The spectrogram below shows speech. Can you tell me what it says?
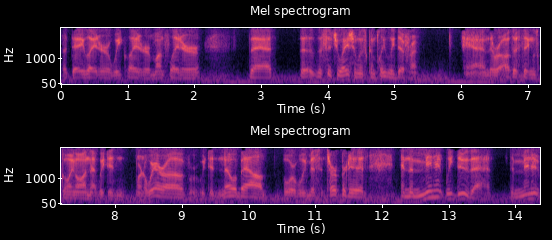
a day later, a week later, a month later that the, the situation was completely different and there were other things going on that we didn't weren't aware of or we didn't know about or we misinterpreted and the minute we do that the minute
